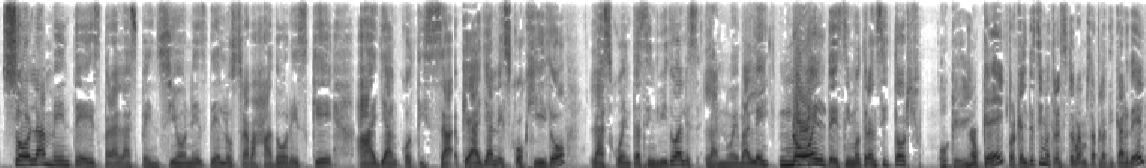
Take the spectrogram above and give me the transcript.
solamente es para las pensiones de los trabajadores que hayan cotizado que hayan escogido las cuentas individuales la nueva ley no el décimo transitorio Ok. ¿Ok? Porque el décimo transitorio vamos a platicar de él,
